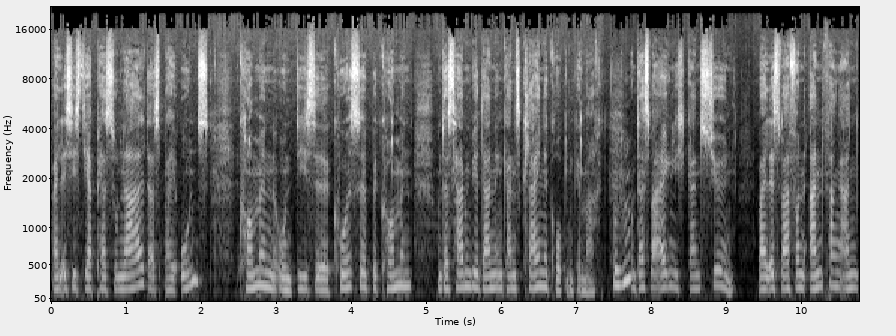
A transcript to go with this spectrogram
Weil es ist ja Personal, das bei uns kommen und diese Kurse bekommen. Und das haben wir dann in ganz kleine Gruppen gemacht. Und das war eigentlich ganz schön weil es war von Anfang an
